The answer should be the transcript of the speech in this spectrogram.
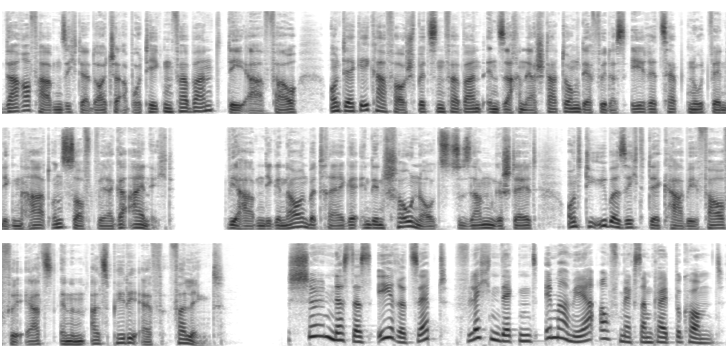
Darauf haben sich der Deutsche Apothekenverband (DAV) und der GKV-Spitzenverband in Sachen Erstattung der für das E-Rezept notwendigen Hard und Software geeinigt. Wir haben die genauen Beträge in den Shownotes zusammengestellt und die Übersicht der KBV für Ärztinnen als PDF verlinkt. Schön, dass das E-Rezept flächendeckend immer mehr Aufmerksamkeit bekommt.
